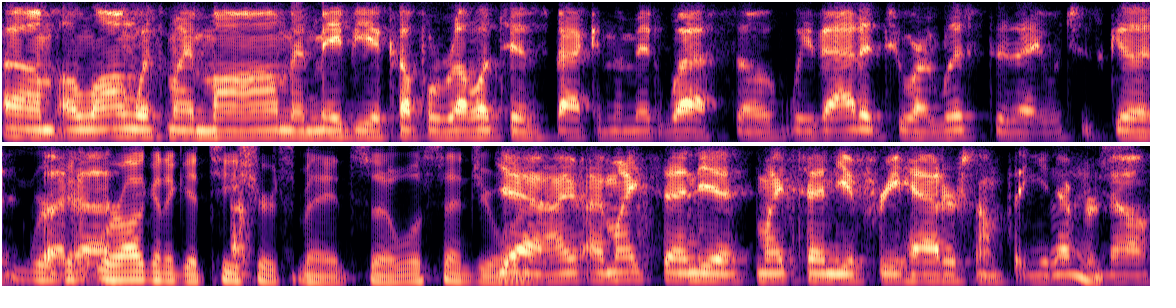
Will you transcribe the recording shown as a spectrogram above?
um, along with my mom and maybe a couple relatives back in the Midwest. So we've added to our list today, which is good. We're, but, gonna, uh, we're all going to get T-shirts made, so we'll send you. One. Yeah, I, I, might send you might send you a free hat or something. You nice. never know.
